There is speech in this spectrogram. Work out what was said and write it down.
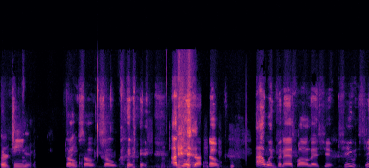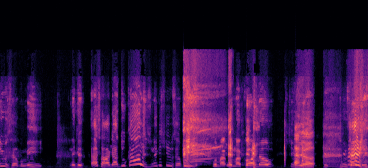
13. Yeah. So so so I just want y'all to know. I wasn't finna ask for all that shit. She she was helping me, nigga. That's how I got through college, nigga. She was helping me with my with my car note. She was yeah. Helping, she was helping me,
